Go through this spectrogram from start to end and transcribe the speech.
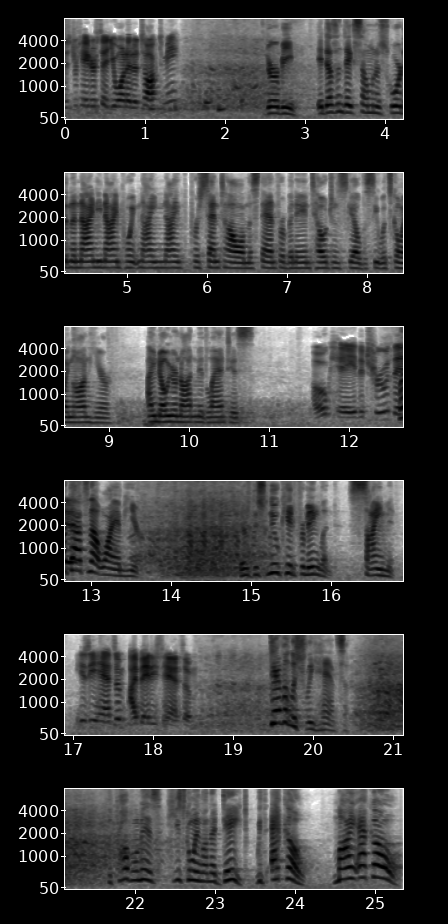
Mr. Tater said you wanted to talk to me? Derby, it doesn't take someone who scored in the 99.99th percentile on the Stanford Binet intelligence scale to see what's going on here. I know you're not in Atlantis, Okay, the truth is. but that's not why I'm here. There's this new kid from England, Simon. Is he handsome? I bet he's handsome. Devilishly handsome. The problem is, he's going on a date with Echo. My Echo.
